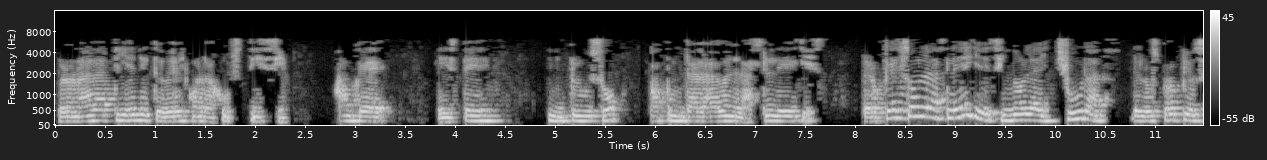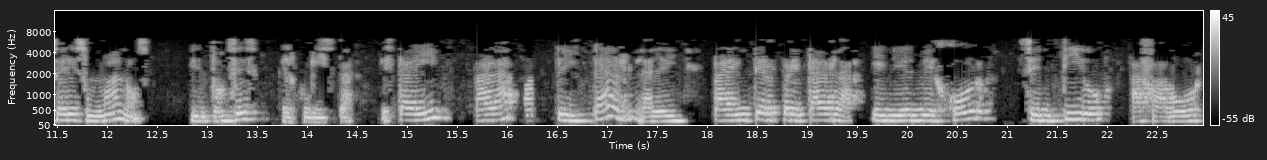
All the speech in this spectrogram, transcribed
pero nada tiene que ver con la justicia, aunque esté incluso apuntalado en las leyes. Pero ¿qué son las leyes si no la hechura de los propios seres humanos? Entonces el jurista está ahí para aplicar la ley, para interpretarla en el mejor sentido a favor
